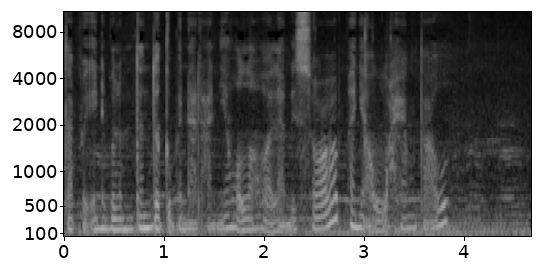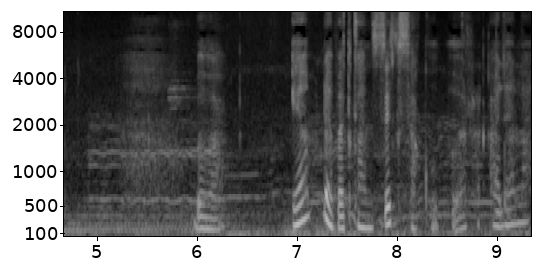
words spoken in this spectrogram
Tapi ini belum tentu kebenarannya. Wallahu a'lam hanya Allah yang tahu. bahwa yang mendapatkan siksa kubur adalah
